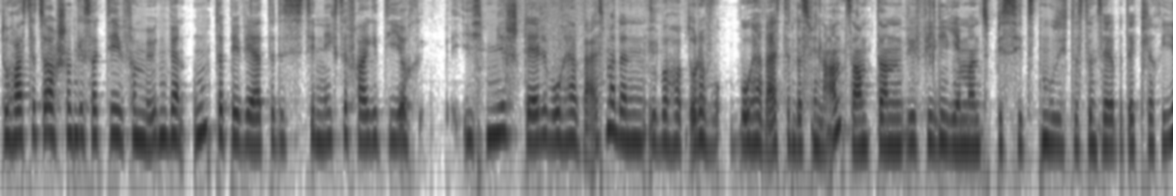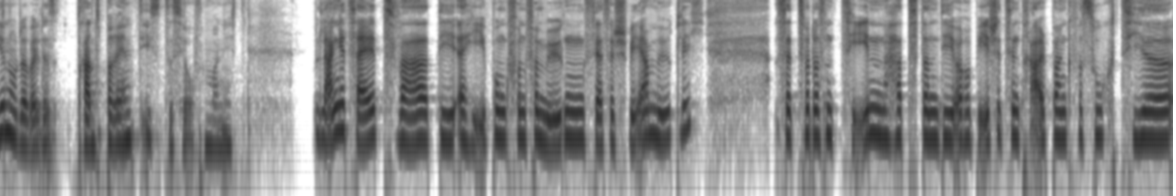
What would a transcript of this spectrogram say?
Du hast jetzt auch schon gesagt, die Vermögen werden unterbewertet. Das ist die nächste Frage, die auch ich mir stelle, woher weiß man denn überhaupt oder wo, woher weiß denn das Finanzamt dann, wie viel jemand besitzt? Muss ich das dann selber deklarieren oder weil das transparent ist, das ja offenbar nicht? Lange Zeit war die Erhebung von Vermögen sehr, sehr schwer möglich. Seit 2010 hat dann die Europäische Zentralbank versucht, hier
